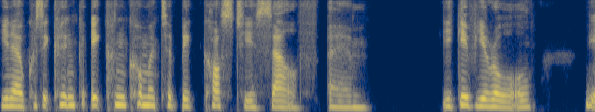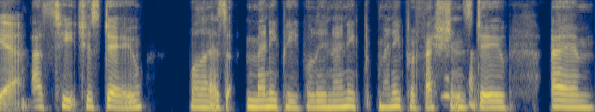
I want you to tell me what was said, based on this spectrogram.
you know, because it can it can come at a big cost to yourself. Um, you give your all, yeah, as teachers do. Well, as many people in any many professions yeah. do. Um,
